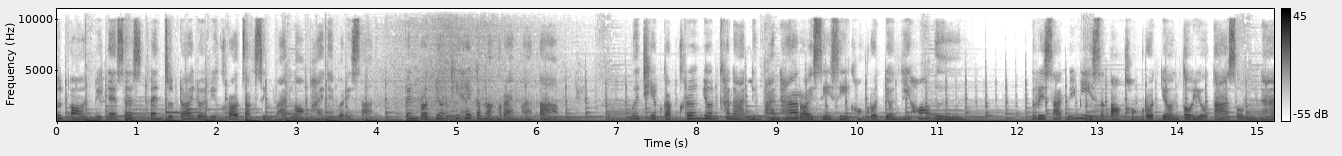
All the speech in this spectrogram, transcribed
จุดอ่อน weaknesses เป็นจุดด้อยโดยวิเคราะห์จากสิ่งแวดล้อมภายในบริษัท เป็นรถยนต์ที่ให้กำลังแรงม้าต่ำ เมื่อเทียบกับเครื่องยนต์ขนาด 1,500 ซีซีของรถยนต์ยี่ห้ออื่น บริษัทไม่มีสต็อกของรถยนต์ Toyota s o l u n a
